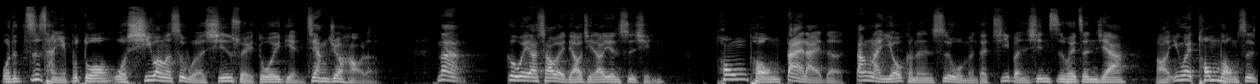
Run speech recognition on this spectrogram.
我的资产也不多，我希望的是我的薪水多一点，这样就好了。那各位要稍微了解到一件事情，通膨带来的当然有可能是我们的基本薪资会增加啊，因为通膨是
